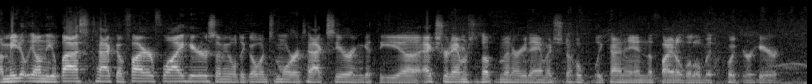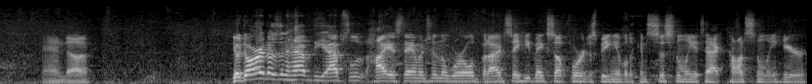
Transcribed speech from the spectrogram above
immediately on the last attack of Firefly here, so I'm able to go into more attacks here and get the uh, extra damage and supplementary damage to hopefully kind of end the fight a little bit quicker here. And uh, Yodarha doesn't have the absolute highest damage in the world, but I'd say he makes up for it just being able to consistently attack constantly here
